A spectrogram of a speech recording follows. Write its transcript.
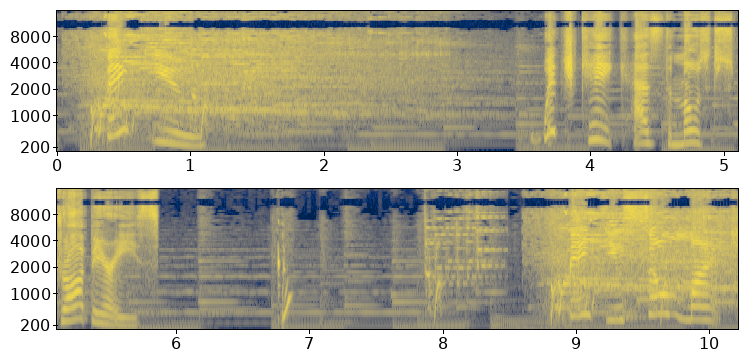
Thank you. Which cake has the most strawberries? Thank you so much.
